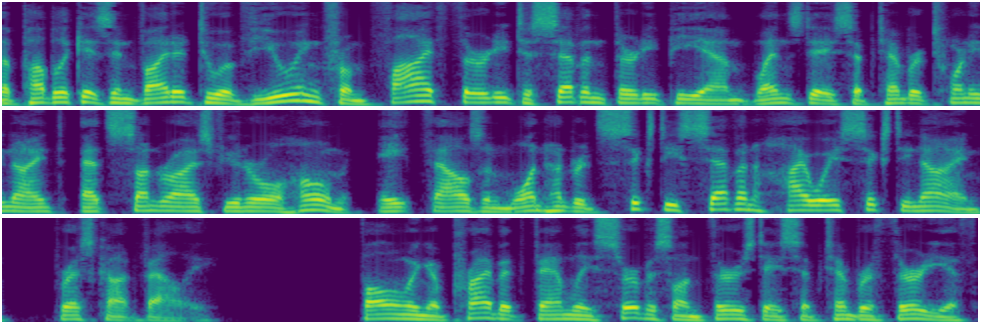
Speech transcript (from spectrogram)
The public is invited to a viewing from 5.30 to 7.30 p.m. Wednesday, September 29th at Sunrise Funeral Home, 8167 Highway 69, Prescott Valley. Following a private family service on Thursday, September 30th,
